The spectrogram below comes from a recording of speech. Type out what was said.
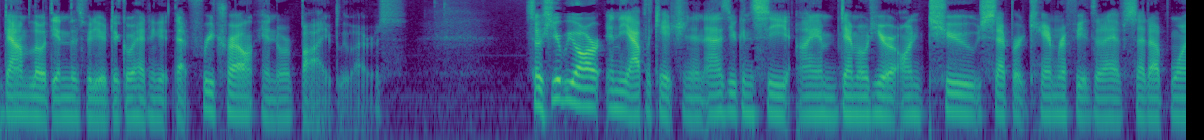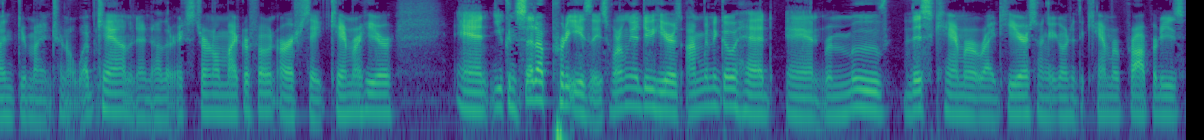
down below at the end of this video to go ahead and get that free trial and or buy Blue Iris. So here we are in the application, and as you can see, I am demoed here on two separate camera feeds that I have set up, one through my internal webcam and another external microphone, or I should say camera here and you can set up pretty easily. So what I'm going to do here is I'm going to go ahead and remove this camera right here. So I'm going to go into the camera properties.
